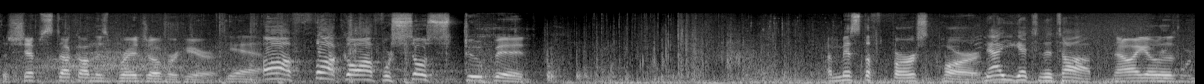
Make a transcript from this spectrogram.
The ship's stuck on this bridge over here. Yeah. Oh, fuck off! We're so stupid! I missed the first part. Now you get to the top. Now I go to the...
